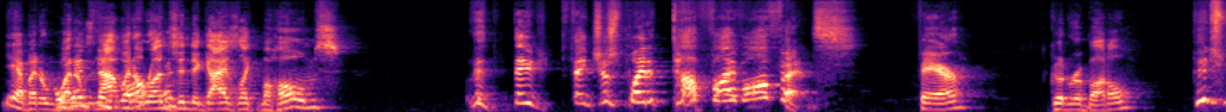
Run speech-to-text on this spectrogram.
Yeah, but when it, not when it runs into guys like Mahomes. They, they they just played a top five offense. Fair. Good rebuttal. They just,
